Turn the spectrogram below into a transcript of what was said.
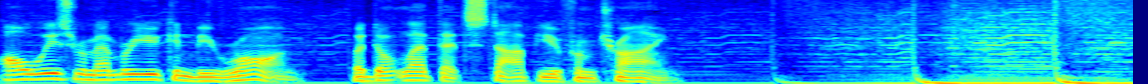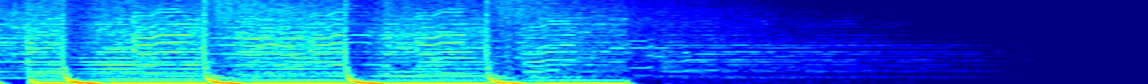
Always remember you can be wrong, but don't let that stop you from trying.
